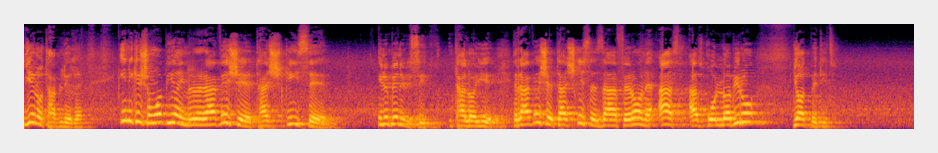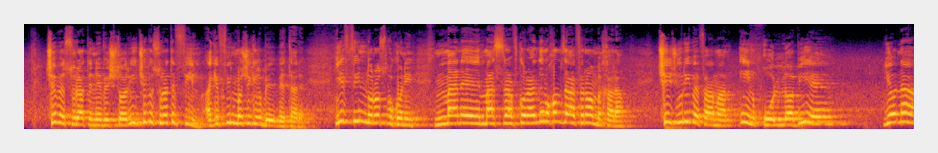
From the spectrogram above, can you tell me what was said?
یه نوع تبلیغه. اینی که شما بیاین روش تشخیص اینو بنویسید. طلاییه روش تشخیص زعفران اصل از قلابی رو یاد بدید. چه به صورت نوشتاری چه به صورت فیلم. اگه فیلم باشه که بهتره. یه فیلم درست بکنید. من مصرف کننده می‌خوام زعفران بخرم. چه جوری بفهمم این قلابیه یا نه؟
